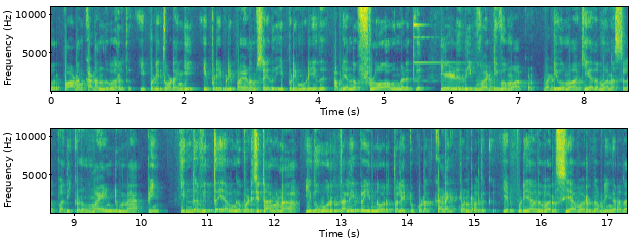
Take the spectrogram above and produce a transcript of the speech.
ஒரு பாடம் கடந்து வருது? இப்படி தொடங்கி இப்படி இப்படி பயணம் செய்து இப்படி முடியுது. அப்படி அந்த ஃப்ளோ அவங்களுக்கு எழுதி வடிவமாக்கணும். வடிவமாக்கி அதை மனசில் பதிக்கணும். மைண்ட் மேப்பிங் இந்த வித்தை அவங்க படிச்சிட்டாங்கன்னா இது ஒரு தலைப்பை இன்னொரு தலைப்பு கூட கனெக்ட் பண்ணுறதுக்கு எப்படி அது வரிசையாக வருது அப்படிங்கிறத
